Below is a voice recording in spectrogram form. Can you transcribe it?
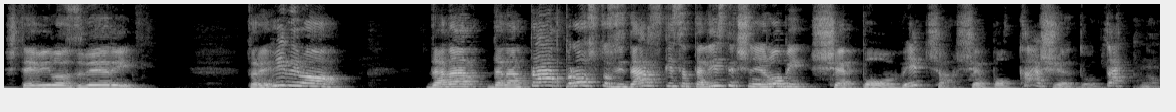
Število zveri. Torej, vidimo, da nam, da nam ta prostozidarski satanistični robi še poveča, še pokaže dodatno.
